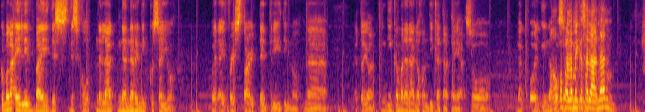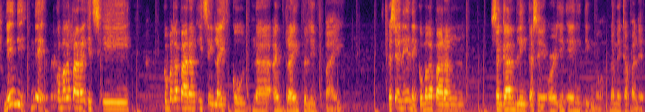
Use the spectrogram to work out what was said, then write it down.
kumbaga I live by this this quote na, lag, na narinig ko sa iyo when I first started trading no na ito yon hindi ka mananalo kung hindi ka tataya so nag all in Ako ako, pa sa pala may kasalanan. Hindi, hindi, hindi. Kumbaga parang it's a kumbaga parang it's a life code na I'm trying to live by. Kasi ano yun eh, kumbaga parang sa gambling kasi or in anything no na may kapalit.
